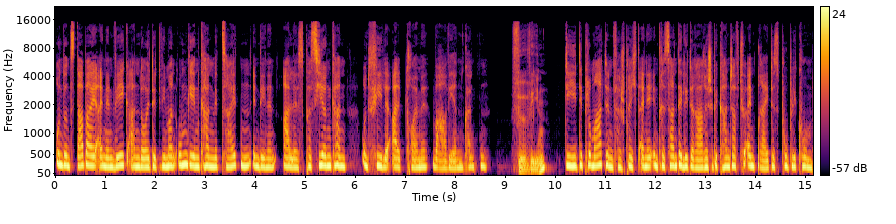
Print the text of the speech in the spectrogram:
und uns dabei einen Weg andeutet, wie man umgehen kann mit Zeiten, in denen alles passieren kann und viele Albträume wahr werden könnten. Für wen? Die Diplomatin verspricht eine interessante literarische Bekanntschaft für ein breites Publikum.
